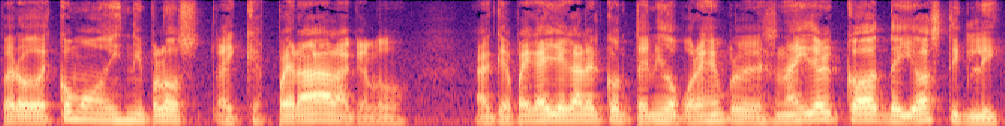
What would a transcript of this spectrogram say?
Pero es como Disney Plus. Hay que esperar a que lo. A que pegue a llegar el contenido. Por ejemplo, el Snyder Cut de Justice League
